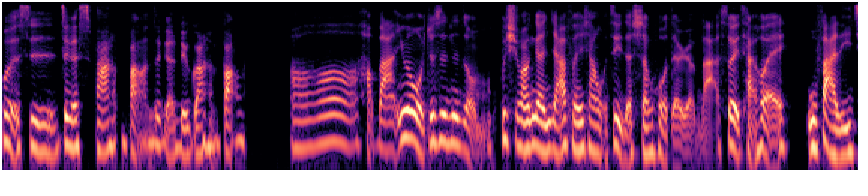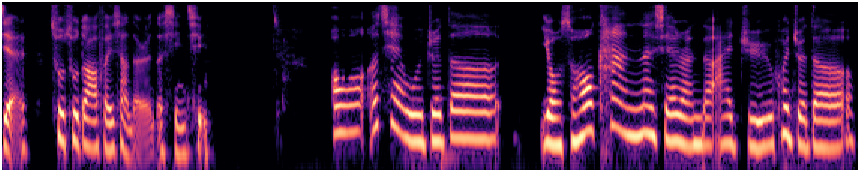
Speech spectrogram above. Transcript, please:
或者是这个 SPA 很棒，这个旅馆很棒。哦，好吧，因为我就是那种不喜欢跟人家分享我自己的生活的人吧，所以才会无法理解处处都要分享的人的心情。哦，而且我觉得有时候看那些人的 IG，会觉得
